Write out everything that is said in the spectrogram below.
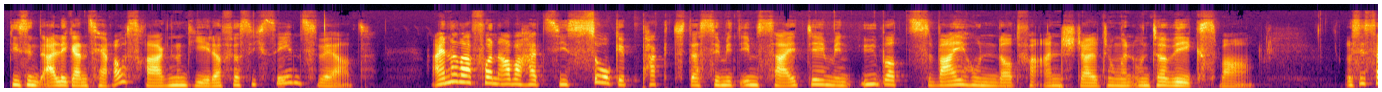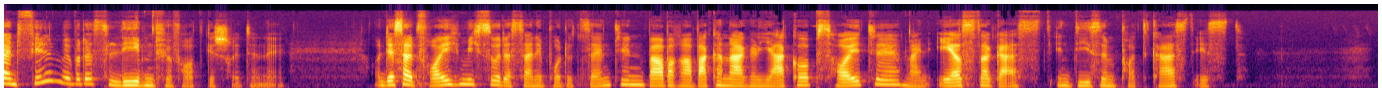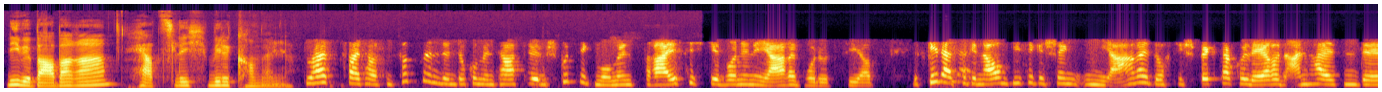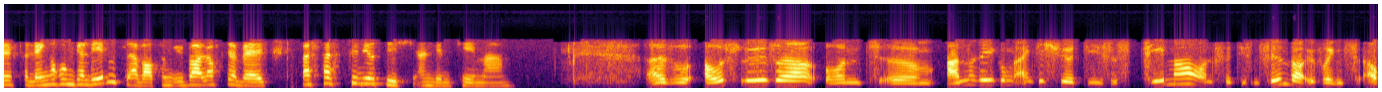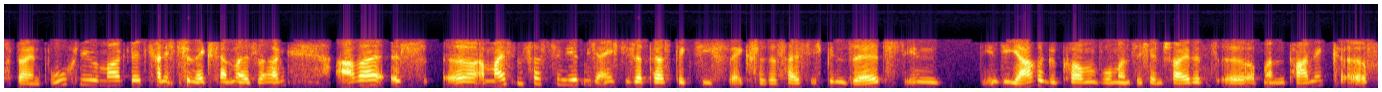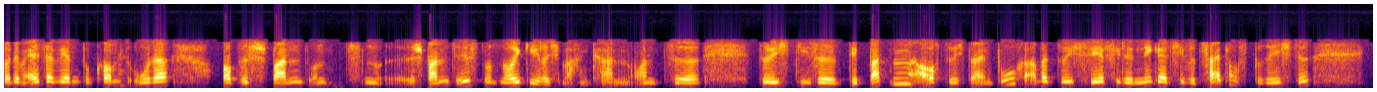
Die sind alle ganz herausragend und jeder für sich sehenswert. Einer davon aber hat sie so gepackt, dass sie mit ihm seitdem in über 200 Veranstaltungen unterwegs war. Es ist ein Film über das Leben für Fortgeschrittene. Und deshalb freue ich mich so, dass seine Produzentin Barbara Wackernagel-Jakobs heute mein erster Gast in diesem Podcast ist. Liebe Barbara, herzlich willkommen. Du hast 2014 den Dokumentarfilm Sputnik Moment 30 gewonnene Jahre produziert. Es geht also genau um diese geschenkten Jahre durch die spektakuläre und anhaltende Verlängerung der Lebenserwartung überall auf der Welt. Was fasziniert dich an dem Thema? Also Auslöser und ähm, Anregung eigentlich für dieses Thema und für diesen Film war übrigens auch dein Buch, liebe Margret, kann ich zunächst einmal sagen. Aber es äh, am meisten fasziniert mich eigentlich dieser Perspektivwechsel. Das heißt, ich bin selbst in in die Jahre gekommen, wo man sich entscheidet, äh, ob man Panik äh, vor dem Älterwerden bekommt oder ob es spannend und äh, spannend ist und neugierig machen kann. Und äh, durch diese Debatten, auch durch dein Buch, aber durch sehr viele negative Zeitungsberichte,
